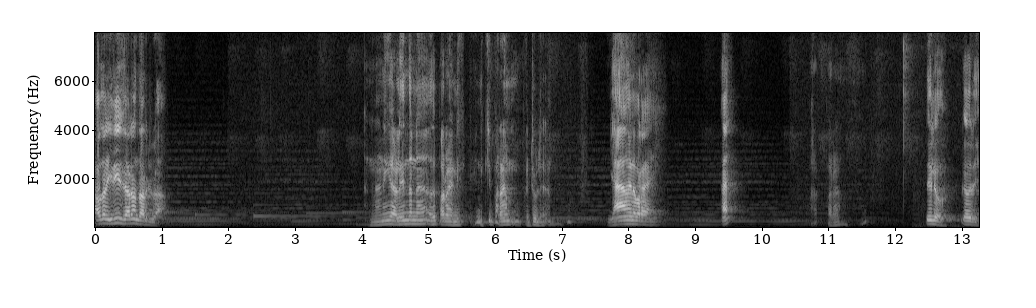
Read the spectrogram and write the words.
അവസാനം ഇരി തരം തറഞ്ഞു അങ്ങനെയാണെങ്കിൽ അളിയും തന്നെ അത് പറയാം എനിക്ക് എനിക്ക് പറയാൻ പറ്റൂല. ഞാൻ അങ്ങനെ പറയാം ഏ? പ- പറയാം നീലു ഗൗരി.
